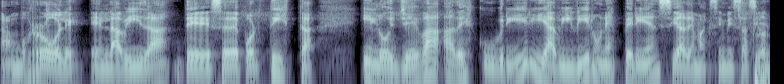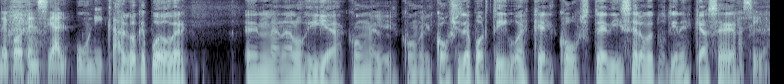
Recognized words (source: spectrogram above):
ambos roles en la vida de ese deportista y lo lleva a descubrir y a vivir una experiencia de maximización Claro. de potencial única. Algo que puedo ver en la analogía con el, con el coach deportivo es que el coach te dice lo que tú tienes que hacer, Así es.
